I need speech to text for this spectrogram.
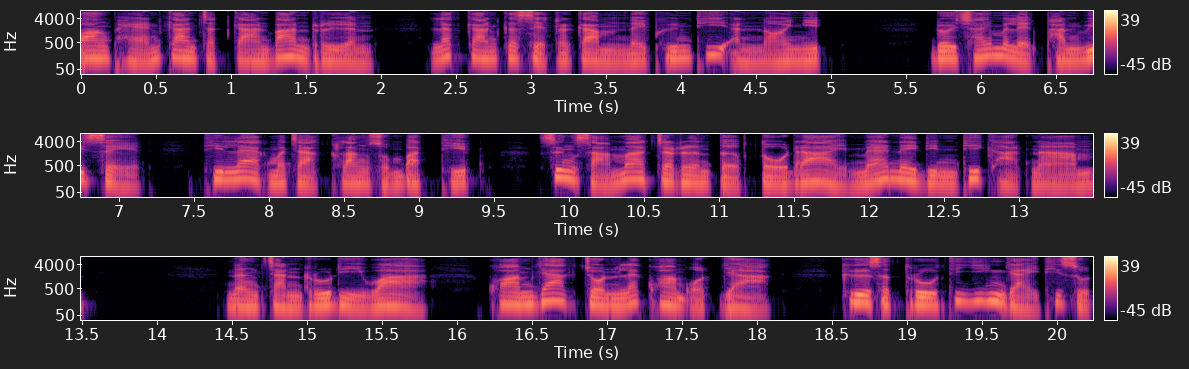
วางแผนการจัดการบ้านเรือน และการเกษตรกรรมในพื้นที่อันน้อยนิด โดยใช้เมล็ดพันธุ์วิเศษที่แลกมาจากคลังสมบัติทิพย์ซึ่งสามารถเจริญเติบโตได้แม้ในดินที่ขาดน้ำนางจันรู้ดีว่า ความยากจนและความอดอยาก คือศัตรูที่ยิ่งใหญ่ที่สุด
